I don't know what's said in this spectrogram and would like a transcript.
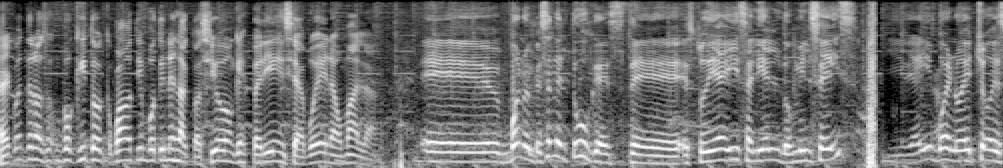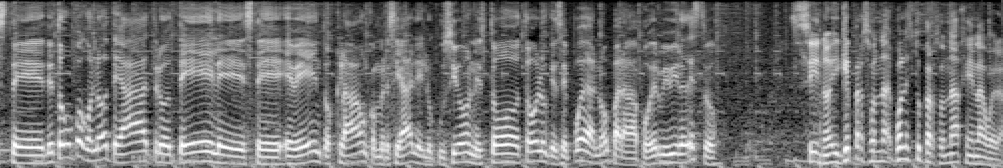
eh, cuéntanos un poquito cuánto tiempo tienes la actuación, qué experiencia, buena o mala. Eh, bueno, empecé en el TUC, este, estudié ahí, salí el 2006 y de ahí, bueno, he hecho este, de todo un poco, ¿no? Teatro, tele, este, eventos, clown, comerciales, locuciones, todo, todo lo que se pueda, ¿no? Para poder vivir de esto. Sí, ¿no? ¿Y qué persona, cuál es tu personaje en la obra?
